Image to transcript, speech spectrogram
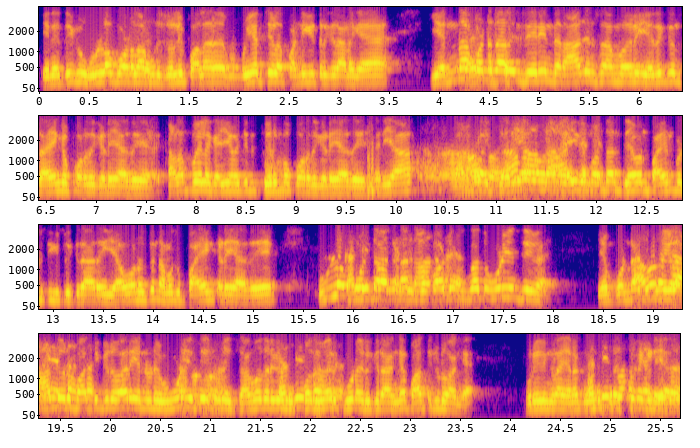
என்னத்துக்கு உள்ள போடலாம்னு சொல்லி பல முயற்சிகளை பண்ணிக்கிட்டு இருக்கிறானுங்க. என்ன பண்ணினாலும் சரி இந்த ராஜன் சாமுவேல் எதுக்கும் தயங்க போறது கிடையாது. கலப்பையில கைய வச்சுட்டு திரும்ப போறது கிடையாது. சரியா? நம்மளை சரியான ஒரு ஆயுதமா தான் தேவன் பயன்படுத்திக்கிட்டு இருக்கிறாரு. எவனுக்கும் நமக்கு பயம் கிடையாது. உள்ள போயிட்டாங்கன்னா நான். பாட்டுக்கு உட்கார்ந்து ஊழியம் செய்வேன். என் பொண்டாட்டி. பிள்ளைகளை ஆண்டவர் பாத்துக்கிடுவாரு என்னுடைய ஊழியத்தை. என்னுடைய சகோதரர்கள். முப்பது பேர் கூட இருக்கிறாங்க. பாத்துக்கிடுவாங்க புரியுதுங்களா? எனக்கு ஒன்றும் பிரச்சனை கிடையாது.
